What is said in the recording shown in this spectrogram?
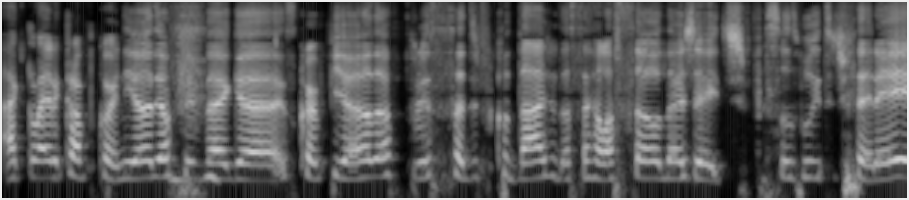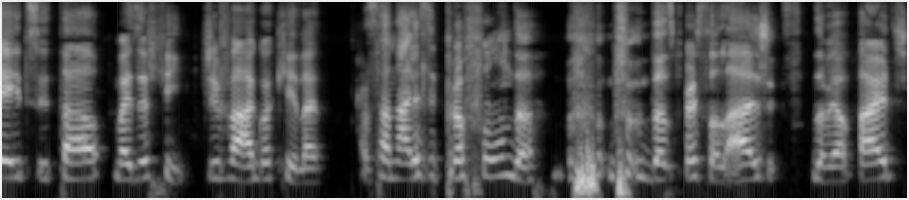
A Claire é capricorniana e a Fleabag é escorpiana, por isso essa dificuldade dessa relação, né, gente? Pessoas muito diferentes e tal. Mas enfim, divago aqui, né? essa análise profunda das personagens, da minha parte,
